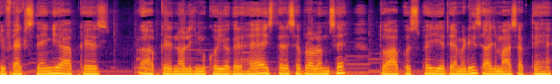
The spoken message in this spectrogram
इफ़ेक्ट्स देंगे। आपके आपके नॉलेज में कोई अगर है इस तरह से प्रॉब्लम से तो आप उस पर ये रेमेडीज़ आजमा सकते हैं।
